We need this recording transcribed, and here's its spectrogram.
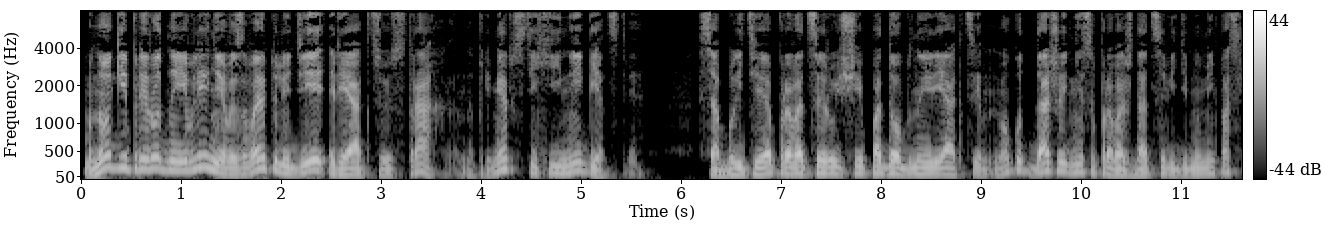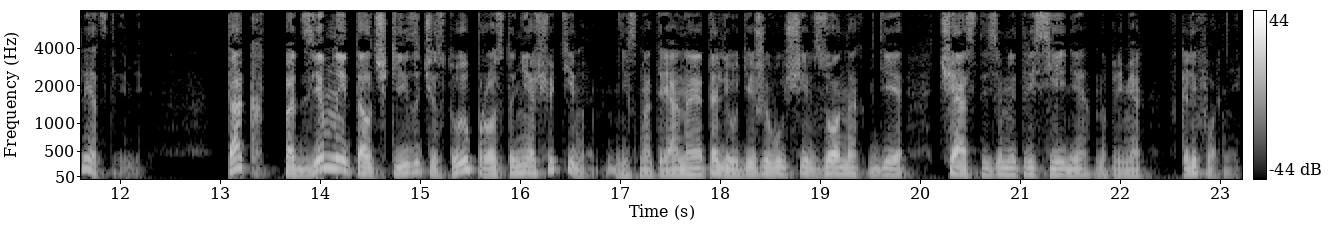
Многие природные явления вызывают у людей реакцию страха, например, стихийные бедствия. События, провоцирующие подобные реакции, могут даже не сопровождаться видимыми последствиями. Так, подземные толчки зачастую просто неощутимы. Несмотря на это, люди, живущие в зонах, где часты землетрясения, например, в Калифорнии,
